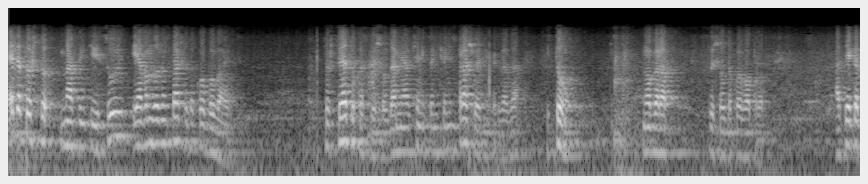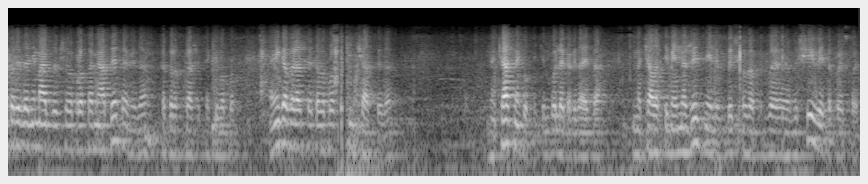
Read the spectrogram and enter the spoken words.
Это то, что нас интересует, я вам должен сказать, что такое бывает. То, что я только слышал, да, меня вообще никто ничего не спрашивает никогда, да. И то много раз слышал такой вопрос. А те, которые занимаются вообще вопросами ответами, да, которые спрашивают всякие вопросы, они говорят, что это вопрос очень частый, да. На частной кухне, тем более, когда это начало семейной жизни или в, в, в- в Ишиве это происходит.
